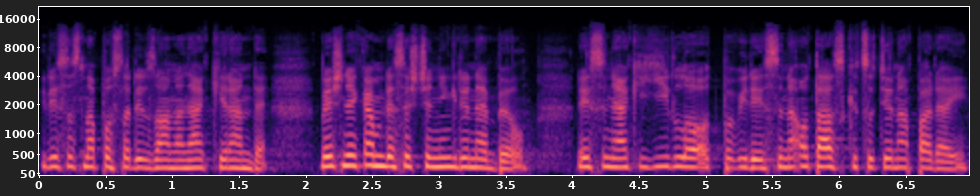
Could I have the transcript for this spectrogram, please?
Kdy ses naposledy vzal na nějaký rande? Běž někam, kde jsi ještě nikdy nebyl. Dej si nějaký jídlo, odpovídej si na otázky, co tě napadají.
